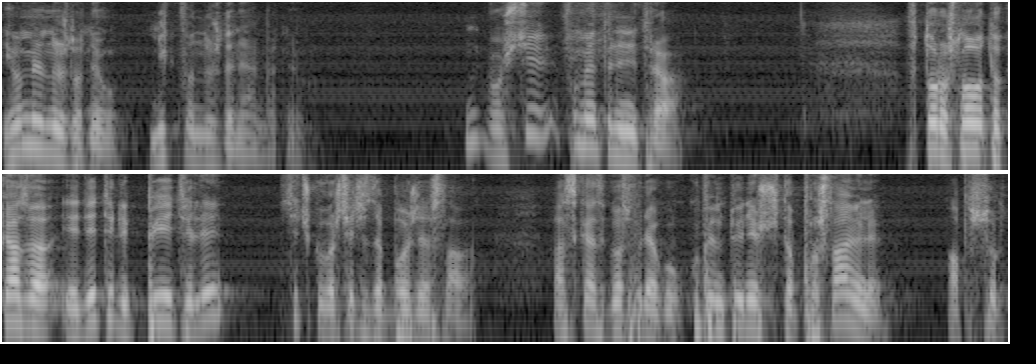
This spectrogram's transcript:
имаме ли нужда от Него? Никаква нужда нямаме от Него. Въобще в момента не ни трябва. Второ, Словото казва, едете ли, пиете ли, всичко вършете за Божия слава. Аз казах, Господи, ако купим той нещо, ще прославим ли? Абсурд.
